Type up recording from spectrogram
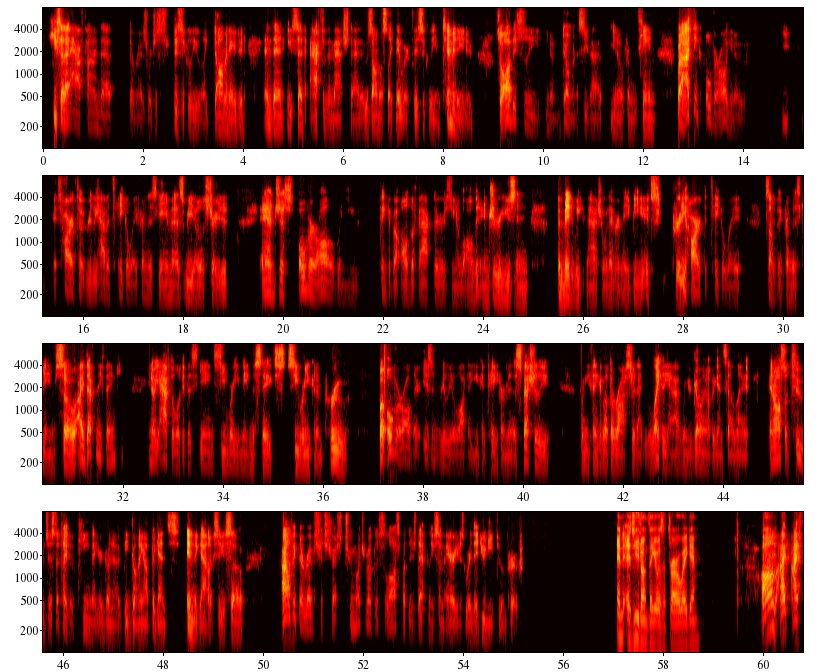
he said at halftime that the Revs were just physically like dominated. And then he said after the match that it was almost like they were physically intimidated. So obviously, you know, you don't want to see that, you know, from the team. But I think overall, you know, you, it's hard to really have a takeaway from this game as we illustrated. And just overall, when you think about all the factors, you know, all the injuries and the midweek match or whatever it may be, it's pretty hard to take away something from this game. So I definitely think, you know, you have to look at this game, see where you made mistakes, see where you can improve. But overall, there isn't really a lot that you can take from it, especially when you think about the roster that you likely have when you're going up against LA. And also, too, just the type of team that you're going to be going up against in the Galaxy. So I don't think the Revs should stress too much about this loss, but there's definitely some areas where they do need to improve. And as you don't think it was a throwaway game? Um, I, I,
